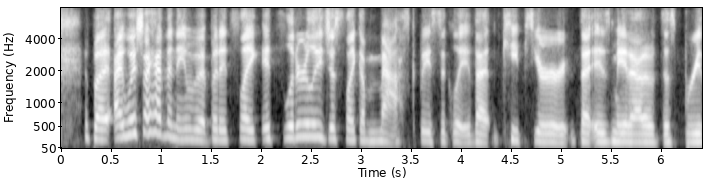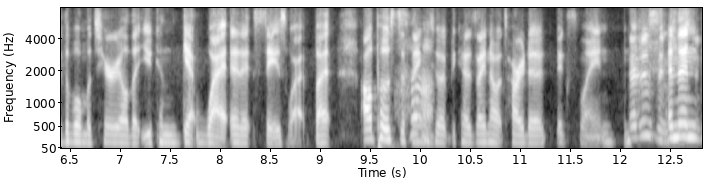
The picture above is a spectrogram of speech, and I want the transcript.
but I wish I had the name of it, but it's like it's literally just like a mask basically that keeps your that is made out of this breathable material that you can get wet and it stays wet. But I'll post a thing to it because I know it's hard to explain. That is interesting. And then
